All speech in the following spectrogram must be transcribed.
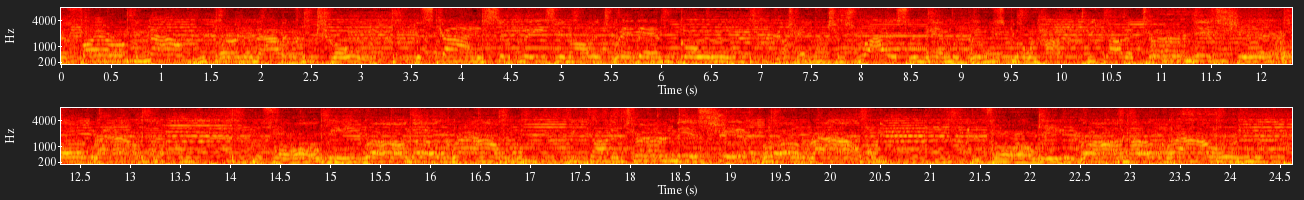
A fire on the mountain burning out of control. The sky's set ablaze in orange, red, and gold. The temperature's rising and the wind is blowing hot. We gotta turn this ship around before we run aground. We gotta turn this ship around before we run aground.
